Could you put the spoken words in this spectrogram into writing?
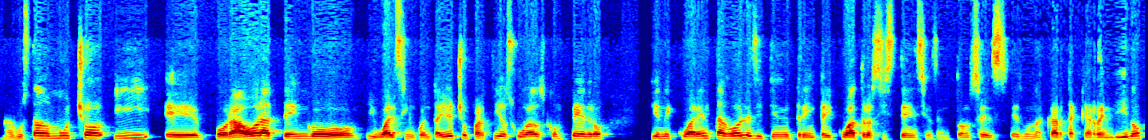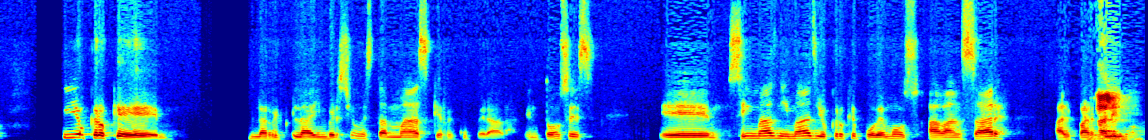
Me ha gustado mucho y eh, por ahora tengo igual 58 partidos jugados con Pedro tiene 40 goles y tiene 34 asistencias. Entonces es una carta que ha rendido y yo creo que la, inversión está más que recuperada. Entonces, eh, sin más ni más, yo creo que podemos avanzar al partido.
